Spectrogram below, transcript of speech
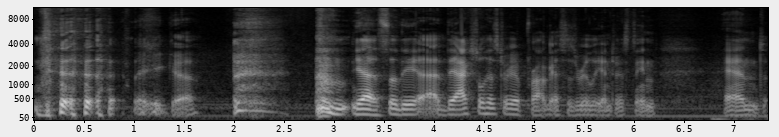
there you go. yeah. So the uh, the actual history of progress is really interesting, and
